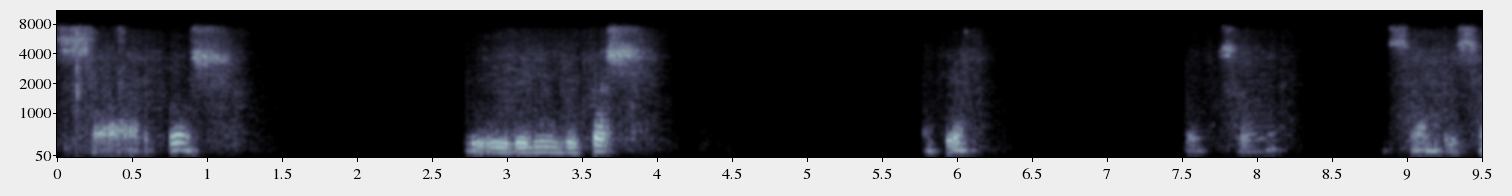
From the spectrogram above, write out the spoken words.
Let's uh, refresh. We didn't refresh. Okay. So one, this.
